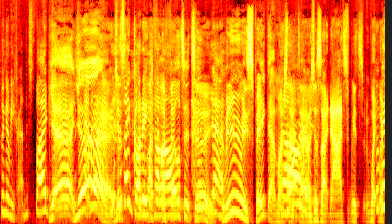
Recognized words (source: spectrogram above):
we're gonna be friends. Like, Yeah, yeah. We just like got each I, other. I felt it too. Yeah. We didn't even really speak that much that day. I was just like, nah, it's it's we're, For we're people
